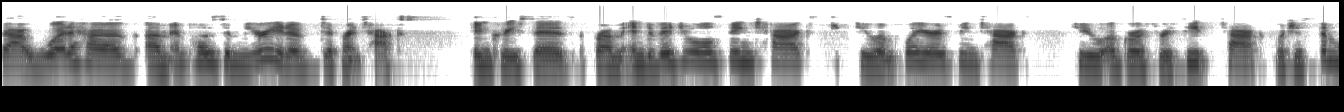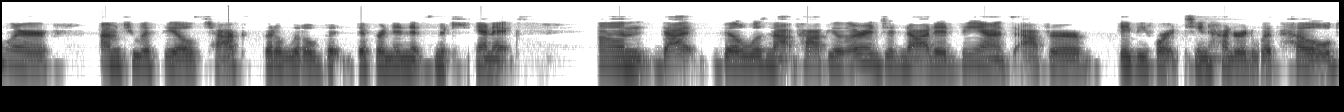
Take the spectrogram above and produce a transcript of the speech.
that would have um, imposed a myriad of different tax increases from individuals being taxed to employers being taxed to a gross receipts tax, which is similar um, to a sales tax, but a little bit different in its mechanics. Um, that bill was not popular and did not advance after AB 1400 was held.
